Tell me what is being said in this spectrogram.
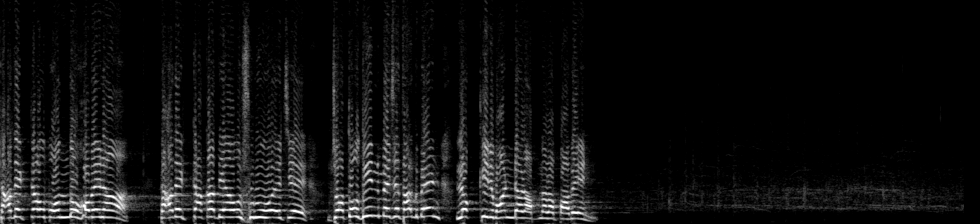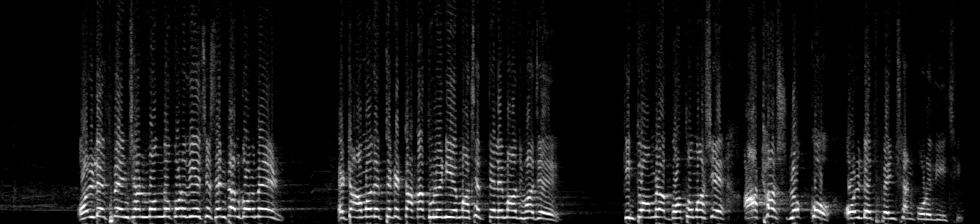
তাদেরটাও বন্ধ হবে না। তাদের টাকা দেওয়াও শুরু হয়েছে। যতদিন বেঁচে থাকবেন, লক্ষ্মীর ভাণ্ডার আপনারা পাবেন। ওল্ড এজ পেনশন বন্ধ করে দিয়েছে সেন্ট্রাল গভর্নমেন্ট। এটা আমাদের থেকে টাকা তুলে নিয়ে মাছের তেলে মাছ ভাজে। কিন্তু আমরা গত মাসে আঠাশ লক্ষ ওল্ড এজ পেনশন করে দিয়েছি।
